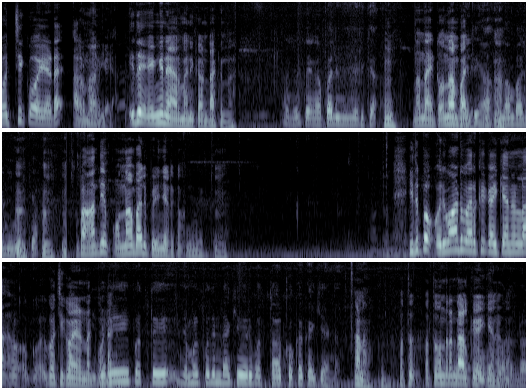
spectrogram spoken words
കൊച്ചിക്കോയയുടെ അർമാനിക്ക. ഇത് എങ്ങനെയാണ് അർമാനിക്ക ഉണ്ടാക്കുന്നത്? അത് തേങ്ങാപ്പാൽ പിഴിഞ്ഞെടുക്കുക. നന്നായിട്ട് ഒന്നാം പാൽ. ആ, ഒന്നാം പാൽ പിഴിഞ്ഞെടുക്കുക. അപ്പോൾ ആദ്യം ഒന്നാം പാൽ പിഴിഞ്ഞെടുക്കണം. പിഴിഞ്ഞെടുക്കുക. ഉം. ഇതിപ്പോൾ ഒരുപാട് പേർക്ക് കഴിക്കാനുള്ള കൊച്ചിക്കോയ ഒരു പത്ത് നമ്മളിപ്പോൾ ഒരു പത്താൾക്കൊക്കെ കഴിക്കാനുണ്ടാവും ആണോ? പത്ത് പത്ത് പന്ത്രണ്ട് ആൾക്ക് കഴിക്കാനുണ്ടോ?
